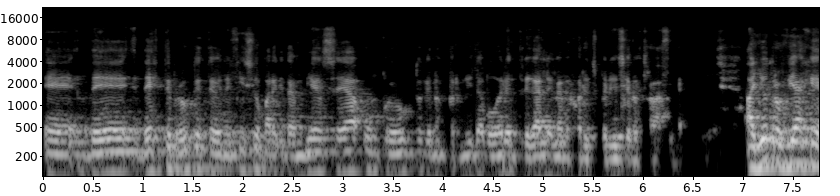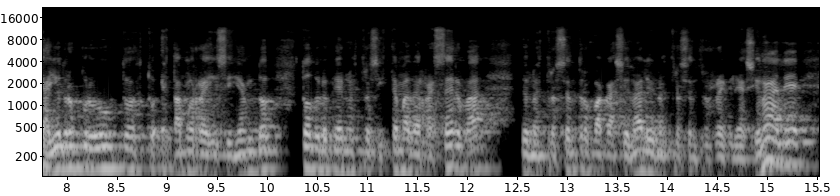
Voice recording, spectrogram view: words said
eh, de, de, este producto, este beneficio, para que también sea un producto que nos permita poder entregarle la mejor experiencia a nuestros afiliados. Hay otros viajes, hay otros productos, estamos rediseñando todo lo que es nuestro sistema de reserva de nuestros centros vacacionales y nuestros centros recreacionales,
